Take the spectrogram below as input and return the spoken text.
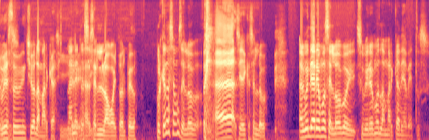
hubiera estado bien chido la marca, así. La neta, eh, sí. Hacer el logo y todo el pedo. ¿Por qué no hacemos el logo? Ah, sí, hay que hacer el logo. Algún día haremos el logo y subiremos la marca Diabetes.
